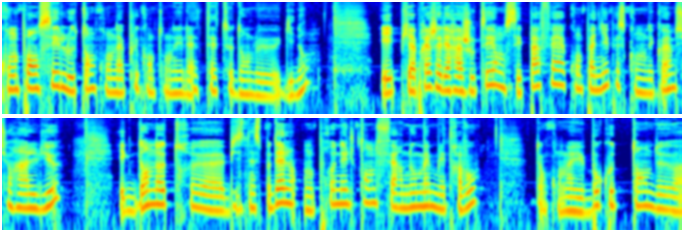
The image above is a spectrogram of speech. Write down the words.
compenser le temps qu'on n'a plus quand on est la tête dans le guidon. Et puis après, j'allais rajouter, on ne s'est pas fait accompagner parce qu'on est quand même sur un lieu et que dans notre euh, business model, on prenait le temps de faire nous-mêmes les travaux. Donc on a eu beaucoup de temps de, euh,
